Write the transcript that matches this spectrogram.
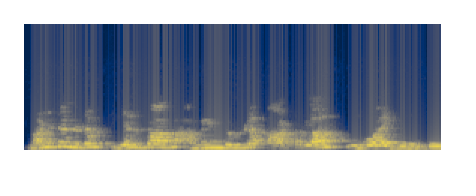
மனிதனிடம் இயல்பாக அமைந்துள்ள ஆற்றலால் உருவாகிறது.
